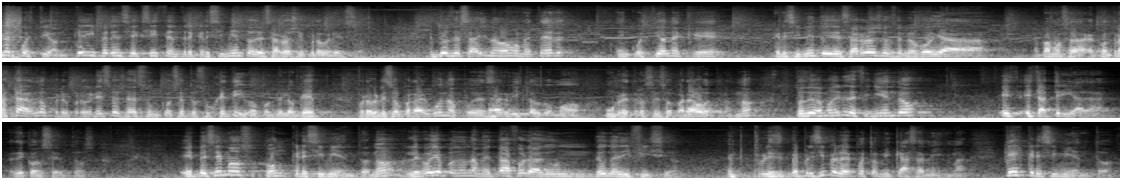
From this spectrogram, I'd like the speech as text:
Primera cuestión, ¿qué diferencia existe entre crecimiento, desarrollo y progreso? Entonces ahí nos vamos a meter en cuestiones que crecimiento y desarrollo se los voy a, vamos a, contrastarlos, pero progreso ya es un concepto subjetivo, porque lo que es progreso para algunos puede ser visto como un retroceso para otros, ¿no? Entonces vamos a ir definiendo esta tríada de conceptos. Empecemos con crecimiento, ¿no? Les voy a poner una metáfora de un, de un edificio. En, principio le he puesto mi casa misma. ¿Qué es crecimiento?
